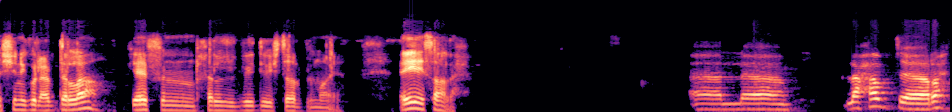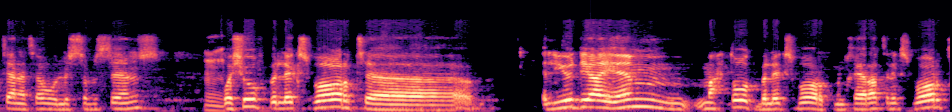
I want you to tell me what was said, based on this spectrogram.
شنو يقول عبد الله؟ كيف نخلي الفيديو يشتغل بالماية؟ اي صالح ال- لاحظت آه، رحت أنا تو لل Substance. وأشوف بال export ال UDIM محطوط بال export من خيارات ال export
